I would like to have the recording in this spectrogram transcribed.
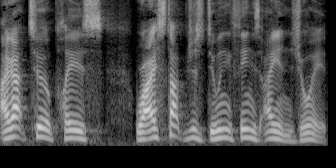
I got to a place where I stopped just doing things I enjoyed.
